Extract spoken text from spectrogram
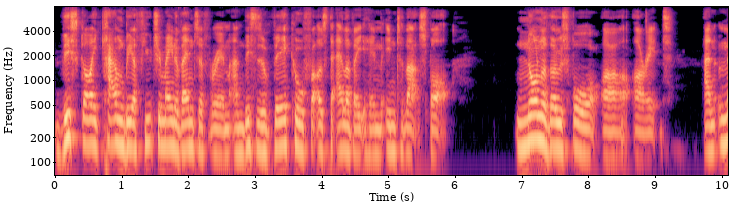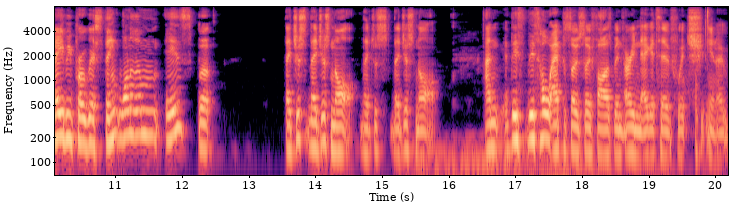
this guy can be a future main eventer for him, and this is a vehicle for us to elevate him into that spot. None of those four are are it, and maybe Progress think one of them is, but they just they're just not. They're just they're just not. And this this whole episode so far has been very negative, which you know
